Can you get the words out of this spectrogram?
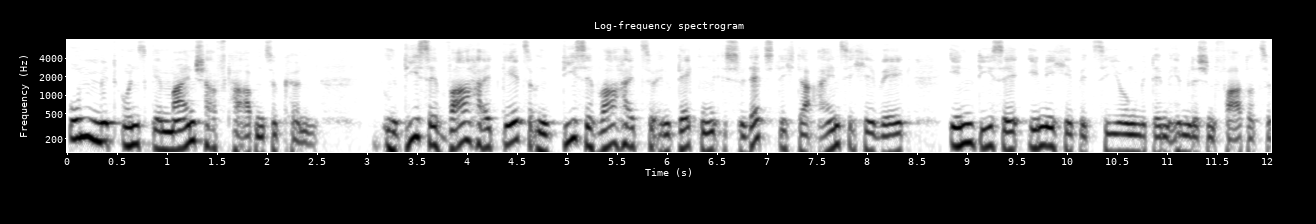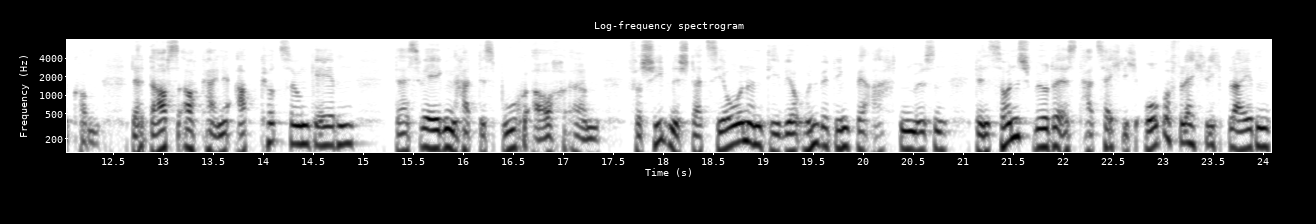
um mit uns Gemeinschaft haben zu können um diese Wahrheit geht's und diese Wahrheit zu entdecken ist letztlich der einzige Weg, in diese innige Beziehung mit dem himmlischen Vater zu kommen. Da darf es auch keine Abkürzung geben. Deswegen hat das Buch auch ähm, verschiedene Stationen, die wir unbedingt beachten müssen, denn sonst würde es tatsächlich oberflächlich bleiben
